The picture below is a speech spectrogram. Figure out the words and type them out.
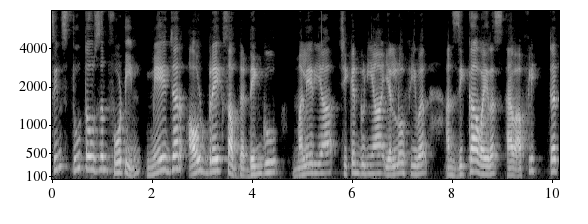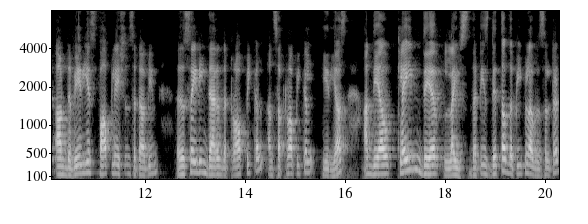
since 2014, major outbreaks of the dengue, malaria, chikungunya, yellow fever and Zika virus have afflicted on the various populations that have been residing there in the tropical and subtropical areas and they have claimed their lives. That is death of the people have resulted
